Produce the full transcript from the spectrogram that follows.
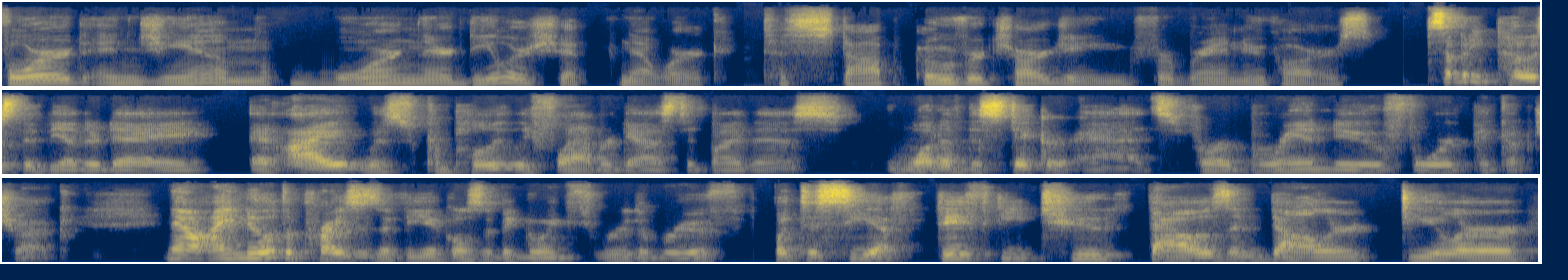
Ford and GM warn their dealership network to stop overcharging for brand new cars. somebody posted the other day, and I was completely flabbergasted by this. One of the sticker ads for a brand new Ford pickup truck. Now, I know the prices of vehicles have been going through the roof, but to see a $52,000 dealer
